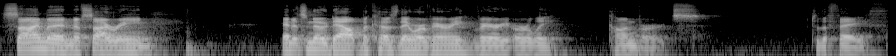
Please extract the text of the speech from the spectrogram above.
Simon of Cyrene. And it's no doubt because they were very, very early converts to the faith.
